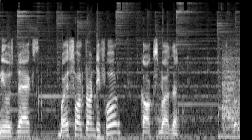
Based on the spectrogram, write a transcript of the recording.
News desk wall twenty four, Cox's Bazar. Thank you.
